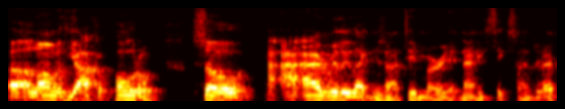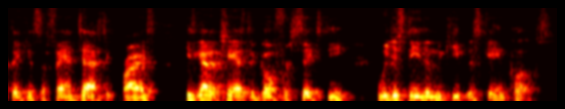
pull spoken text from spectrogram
uh, along with Jakob Poeltl. So I, I really like DeJounte Murray at 9,600. I think it's a fantastic price. He's got a chance to go for 60. We just need him to keep this game close.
